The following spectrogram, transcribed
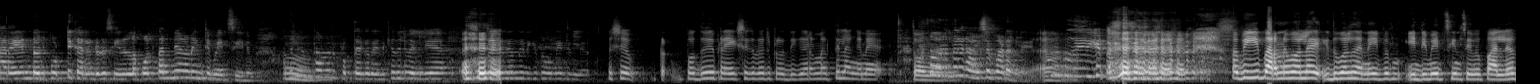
കരയേണ്ട ഒരു പൊട്ടി കരയേണ്ട ഒരു സീനുള്ള പോലെ തന്നെയാണ് ഇന്റിമേറ്റ് സീനും അതിൽ എന്താണ് ഒരു പ്രത്യേകത? എനിക്കതിൽ വലിയ പ്രത്യേകതയൊന്നും എനിക്ക് തോന്നിയിട്ടില്ല. പക്ഷെ പൊതുവെ പ്രേക്ഷകരുടെ ഒരു പ്രതികരണത്തിൽ അങ്ങനെ തോന്നുന്നു കാഴ്ചപ്പാടല്ലേ. അപ്പൊ ഈ പറഞ്ഞ പോലെ ഇതുപോലെ തന്നെ ഇപ്പം ഇന്റിമേറ്റ് സീൻസ് ചെയ്യുമ്പോൾ പല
